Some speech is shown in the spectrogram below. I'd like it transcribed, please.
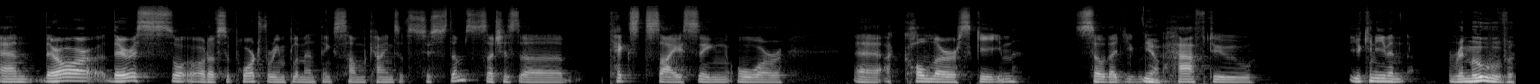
and there are there is sort of support for implementing some kinds of systems, such as uh, text sizing or uh, a color scheme, so that you Yeah. have to. You can even remove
